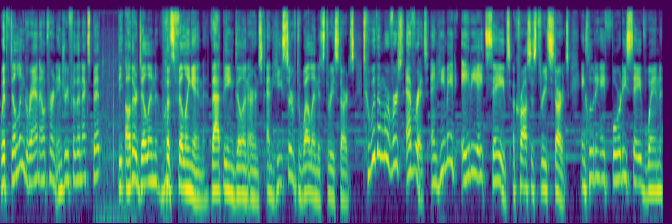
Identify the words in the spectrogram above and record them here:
With Dylan Garand out for an injury for the next bit, the other Dylan was filling in, that being Dylan Ernst, and he served well in his three starts. Two of them were versus Everett, and he made 88 saves across his three starts, including a 40 save win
